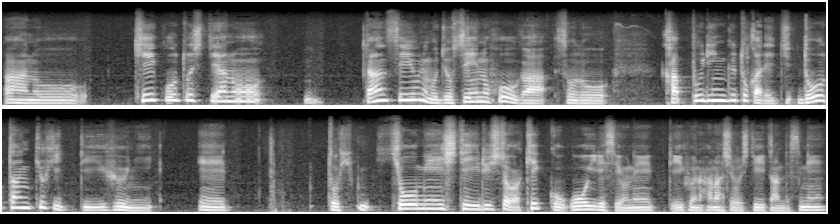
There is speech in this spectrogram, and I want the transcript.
あの、傾向としてあの、男性よりも女性の方が、その、カップリングとかで同担拒否っていうふうに、えー、と表明している人が結構多いですよねっていうふうな話をしていたんですね。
